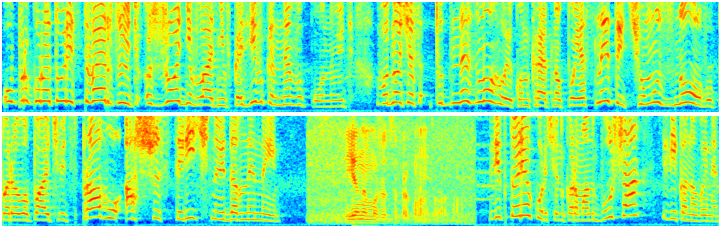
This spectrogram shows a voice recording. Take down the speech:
У прокуратурі стверджують, жодні владні вказівки не виконують. Водночас тут не змогли конкретно пояснити, чому знову перелопачують справу аж шестирічної давнини. Я не можу це прокоментувати. Вікторія Курченко, Роман Буша, Віка Новини.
